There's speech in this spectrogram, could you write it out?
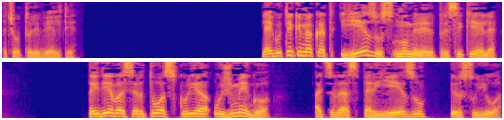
tačiau turi viltį. Jeigu tikime, kad Jėzus numirė ir prisikėlė, tai Dievas ir tuos, kurie užmygo, atsives per Jėzų ir su juo.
